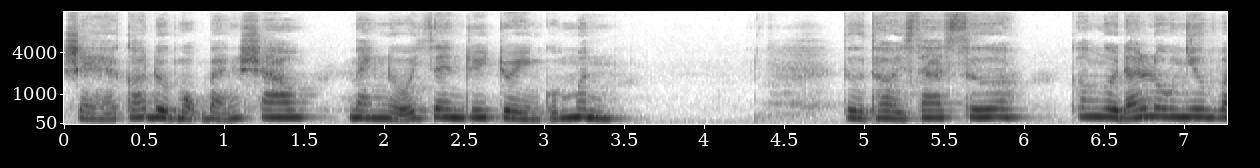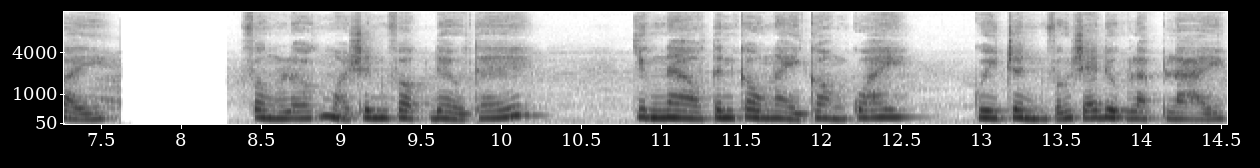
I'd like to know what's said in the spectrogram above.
sẽ có được một bản sao mang nửa gen di truyền của mình. Từ thời xa xưa, con người đã luôn như vậy. Phần lớn mọi sinh vật đều thế. Chừng nào tinh cầu này còn quay, quy trình vẫn sẽ được lặp lại.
